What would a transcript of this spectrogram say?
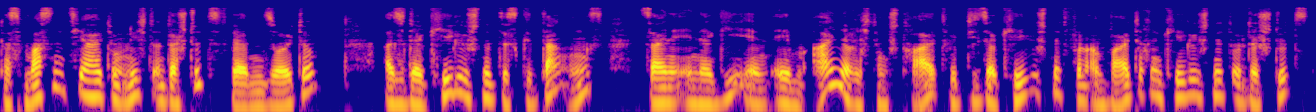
dass Massentierhaltung nicht unterstützt werden sollte, also der Kegelschnitt des Gedankens, seine Energie in eben eine Richtung strahlt, wird dieser Kegelschnitt von einem weiteren Kegelschnitt unterstützt,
